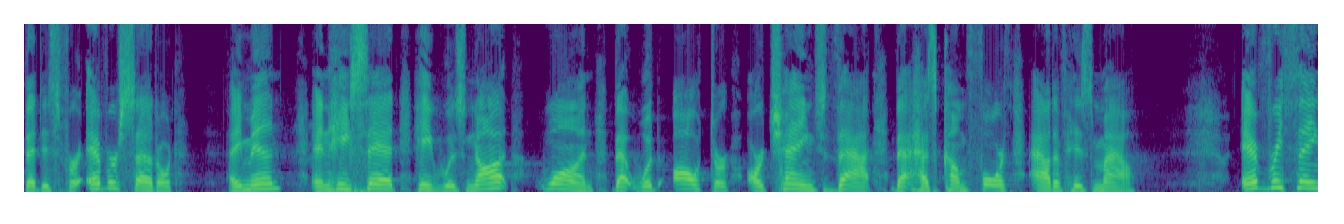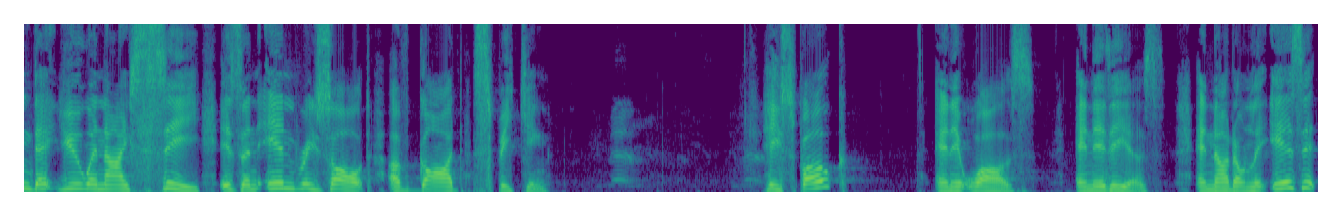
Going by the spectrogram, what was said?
that is forever settled, amen. And he said he was not one that would alter or change that that has come forth out of his mouth. Everything that you and I see is an end result of God speaking. He spoke, and it was, and it is. And not only is it,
